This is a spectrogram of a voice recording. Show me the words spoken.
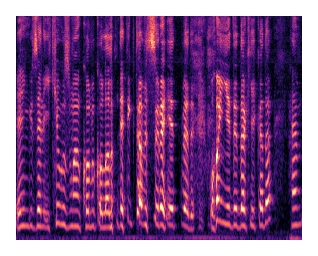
En güzeli iki uzman konuk olalım dedik tabii süre yetmedi. 17 dakikada hem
